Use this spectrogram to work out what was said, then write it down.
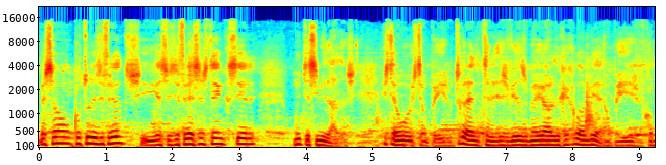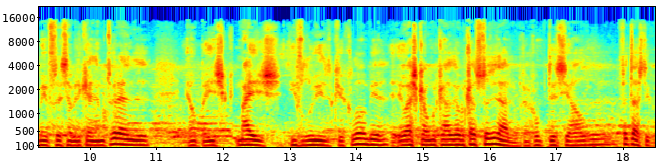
mas são culturas diferentes e essas diferenças têm que ser muito assimiladas. Isto é, um, isto é um país muito grande, três vezes maior do que a Colômbia. É um país com uma influência americana muito grande, é um país mais evoluído que a Colômbia. Eu acho que é um mercado, é um mercado extraordinário, um mercado com potencial eh, fantástico.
